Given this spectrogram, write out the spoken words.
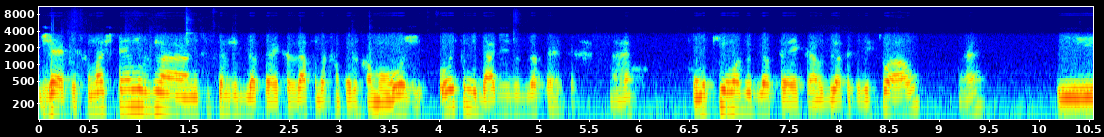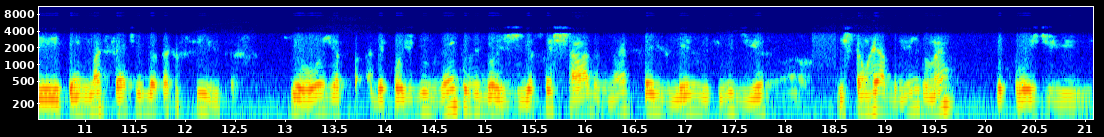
Jefferson, nós temos na, no sistema de bibliotecas da Fundação Pedro Comum hoje oito unidades de bibliotecas, né? sendo que uma biblioteca é uma biblioteca virtual, né? e temos mais sete bibliotecas físicas, que hoje, depois de 202 dias fechadas, né? seis meses e 15 dias, estão reabrindo, né? depois de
